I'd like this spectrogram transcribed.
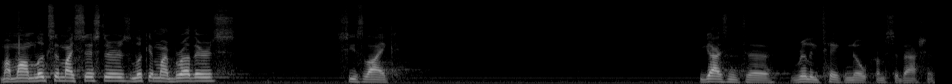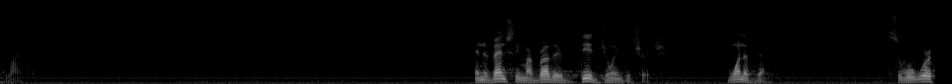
my mom looks at my sisters, look at my brothers. She's like, you guys need to really take note from Sebastien's life. And eventually, my brother did join the church, one of them. So we're work,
